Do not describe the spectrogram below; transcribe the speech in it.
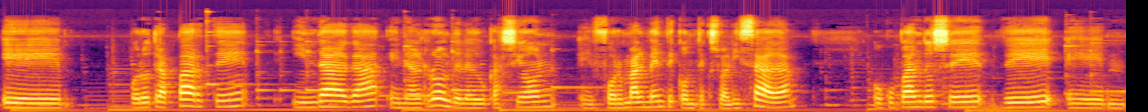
Eh, por otra parte, indaga en el rol de la educación eh, formalmente contextualizada, ocupándose de eh,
